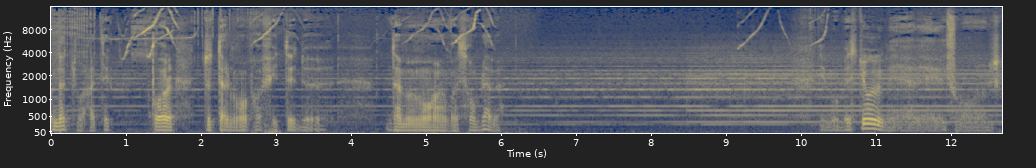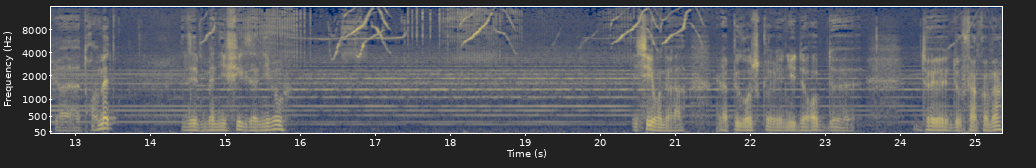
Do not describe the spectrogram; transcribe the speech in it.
On a tout arrêté pour totalement profiter d'un moment invraisemblable. Des beaux bestiaux, mais euh, ils font jusqu'à 3 mètres. Des magnifiques animaux. Ici, on a la plus grosse colonie d'Europe de, de dauphins communs.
